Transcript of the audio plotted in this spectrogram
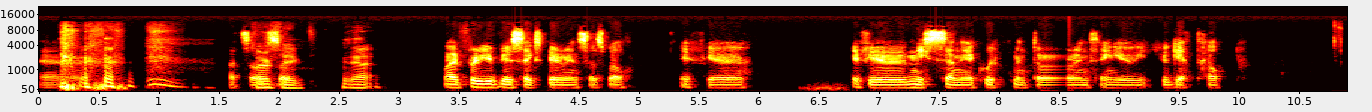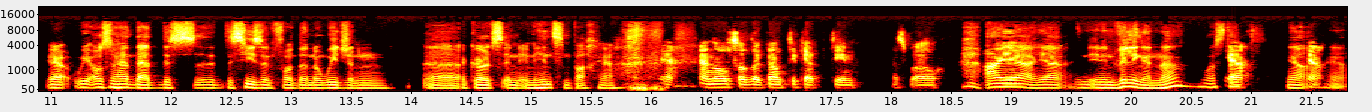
Uh, that's also perfect. Yeah, my previous experience as well. If you if you miss any equipment or anything, you you get help. Yeah, we also had that this uh, the season for the Norwegian uh, girls in in Hinzenbach. Yeah. yeah, and also the Conti Cup team as well. Ah, yeah, yeah, in, in Villingen, no? Was Yeah. that? Yeah, Yeah. yeah.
